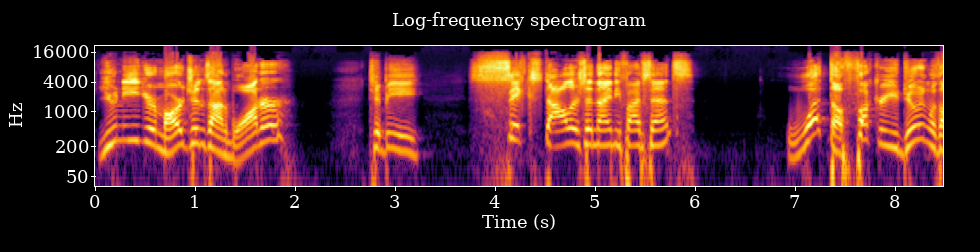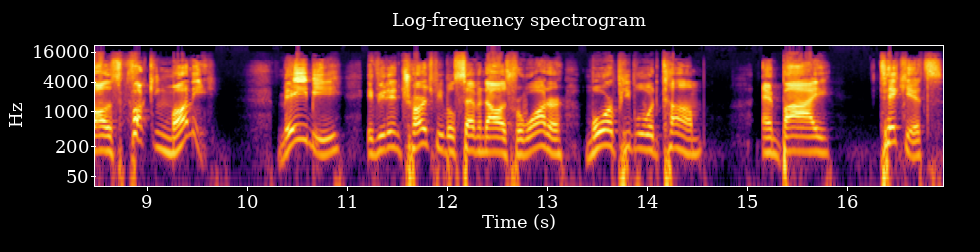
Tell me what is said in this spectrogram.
You need your margins on water to be $6.95 what the fuck are you doing with all this fucking money? Maybe if you didn't charge people seven dollars for water, more people would come and buy tickets,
